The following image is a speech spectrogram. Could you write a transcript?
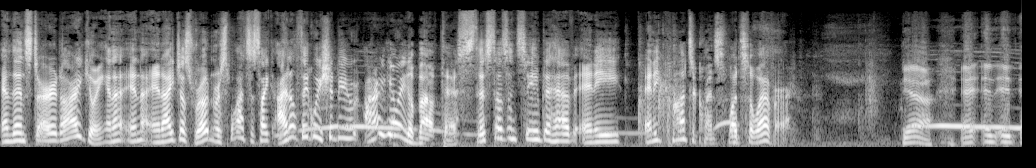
and then started arguing. And I, and, and I just wrote in response it's like I don't think we should be arguing about this. This doesn't seem to have any any consequence whatsoever Yeah. And, and it,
